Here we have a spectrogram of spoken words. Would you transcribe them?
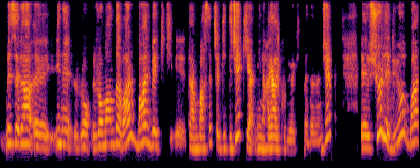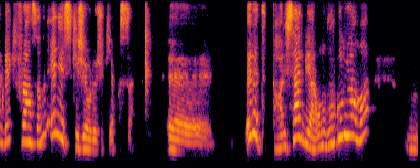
mesela e, yine ro romanda var, Balbek'ten bahsedince gidecek ya, yine hayal kuruyor gitmeden önce. E, şöyle diyor, Balbek Fransa'nın en eski jeolojik yapısı. E, evet, tarihsel bir yer, onu vurguluyor ama hmm,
